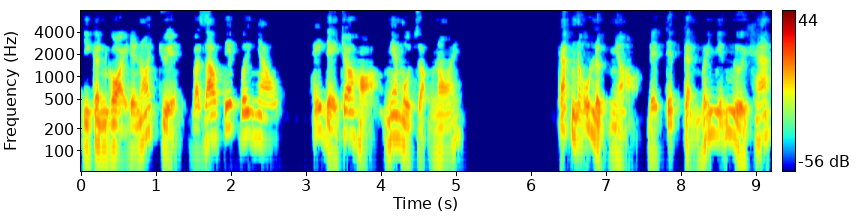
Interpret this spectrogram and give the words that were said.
Chỉ cần gọi để nói chuyện và giao tiếp với nhau, hãy để cho họ nghe một giọng nói. Các nỗ lực nhỏ để tiếp cận với những người khác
